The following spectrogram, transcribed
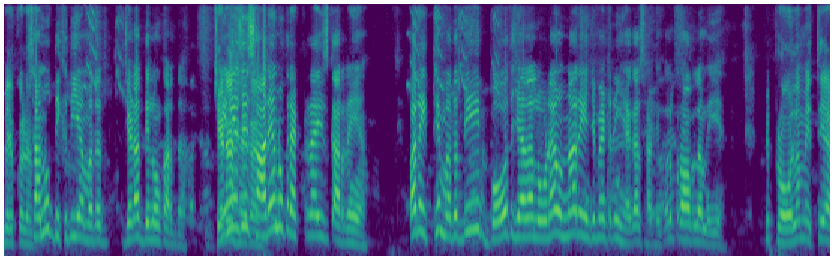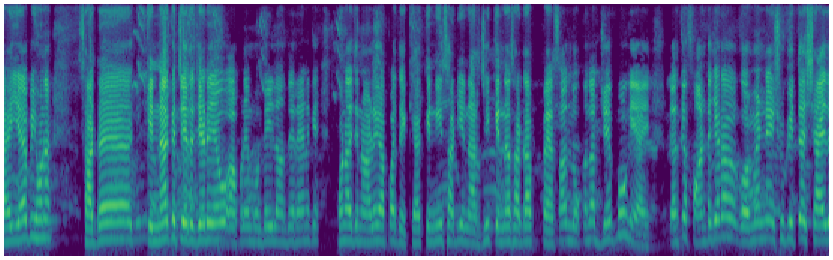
ਬਿਲਕੁਲ। ਸਾਨੂੰ ਦਿਖਦੀ ਆ ਮਦਦ ਜਿਹੜਾ ਦਿਲੋਂ ਕਰਦਾ। ਜਿਹੜਾ ਅਸੀਂ। ਸਾਰਿਆਂ ਨੂੰ ਕਰੈਕਟਰਾਈਜ਼ ਕਰ ਰਹੇ ਆ ਪਰ ਇੱਥੇ ਮਦਦ ਦੀ ਬਹੁਤ ਜ਼ਿਆਦਾ ਲੋੜ ਹੈ ਉਹਨਾਂ ਅਰੇਂਜਮੈਂਟ ਨਹੀਂ ਹੈਗਾ ਸਾਡੇ ਕੋਲ ਪ੍ਰੋਬਲਮ ਇਹ ਹੈ। ਵੀ ਪ੍ਰੋਬਲਮ ਇੱਥੇ ਆਹੀ ਹੈ ਵੀ ਹੁਣ ਸਾਡੇ ਕਿੰਨਾ ਕੁ ਚਿਰ ਜਿਹੜੇ ਉਹ ਆਪਣੇ ਮੁੰਡੇ ਹੀ ਲਾਉਂਦੇ ਰਹਿਣਗੇ। ਹੁਣ ਅੱਜ ਨਾਲੇ ਆਪਾਂ ਦੇਖਿਆ ਕਿੰਨੀ ਸਾਡੀ એનર્ਜੀ ਕਿੰਨਾ ਸਾਡਾ ਪੈਸਾ ਲੋਕਾਂ ਦਾ ਜੇਬੋਂ ਗਿਆ ਏ। ਜਦਕਿ ਫੰਡ ਜਿਹੜਾ ਗਵਰਨਮੈਂਟ ਨੇ ਇਸ਼ੂ ਕੀਤਾ ਸ਼ਾਇਦ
